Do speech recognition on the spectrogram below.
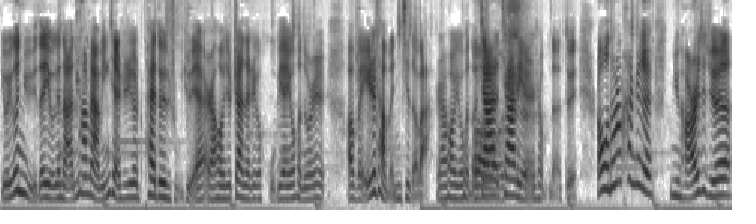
有一个女的，有一个男的，他们俩明显是这个派对的主角，然后就站在这个湖边，有很多人啊围着他们，你记得吧？然后有很多家、哦家里人什么的，对。然后我当时看这个女孩儿就觉得，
